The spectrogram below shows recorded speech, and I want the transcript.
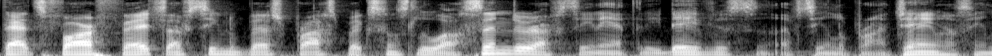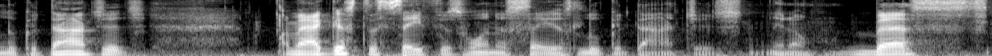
That's far fetched. I've seen the best prospects since Lou Alcindor. I've seen Anthony Davis. I've seen LeBron James. I've seen Luka Doncic. I mean, I guess the safest one to say is Luka Doncic. You know, best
